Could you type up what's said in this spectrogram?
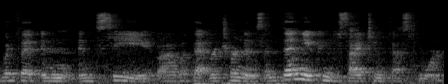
with it and, and see uh, what that return is. And then you can decide to invest more.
